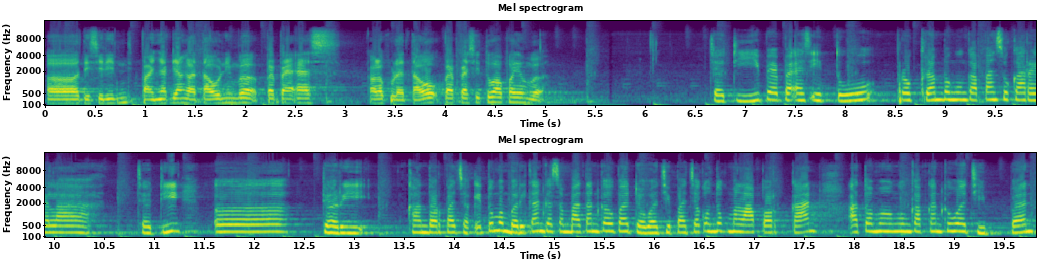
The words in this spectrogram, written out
Uh, di sini banyak yang nggak tahu nih mbak PPS kalau boleh tahu PPS itu apa ya mbak jadi PPS itu program pengungkapan sukarela. Jadi eh, dari kantor pajak itu memberikan kesempatan kepada wajib pajak untuk melaporkan atau mengungkapkan kewajiban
